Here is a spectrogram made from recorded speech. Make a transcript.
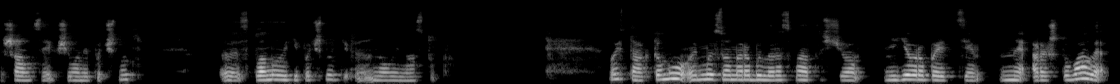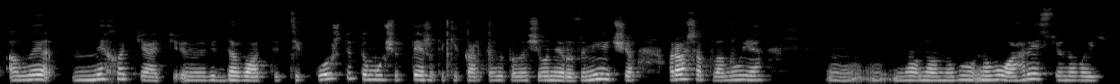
шанси, якщо вони почнуть, спланують і почнуть е, новий наступ. Ось так. Тому ми з вами робили розклад, що європейці не арештували, але не хочуть е, віддавати ці кошти, тому що теж такі карти випали, що вони розуміють, що Раша планує нову, нову агресію, новий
